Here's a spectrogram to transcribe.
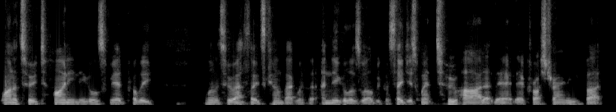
one or two tiny niggles. We had probably one or two athletes come back with a, a niggle as well because they just went too hard at their their cross training. But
